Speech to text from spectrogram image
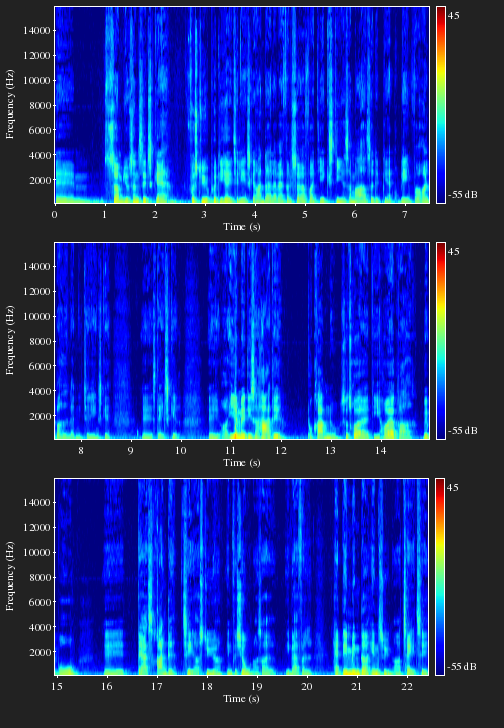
øh, som jo sådan set skal få styr på de her italienske renter, eller i hvert fald sørge for, at de ikke stiger så meget, så det bliver et problem for holdbarheden af den italienske øh, statsgæld. Øh, og i og med, at de så har det program nu, så tror jeg, at de i højere grad vil bruge øh, deres rente til at styre inflation, og så i hvert fald have det mindre hensyn at tage til,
